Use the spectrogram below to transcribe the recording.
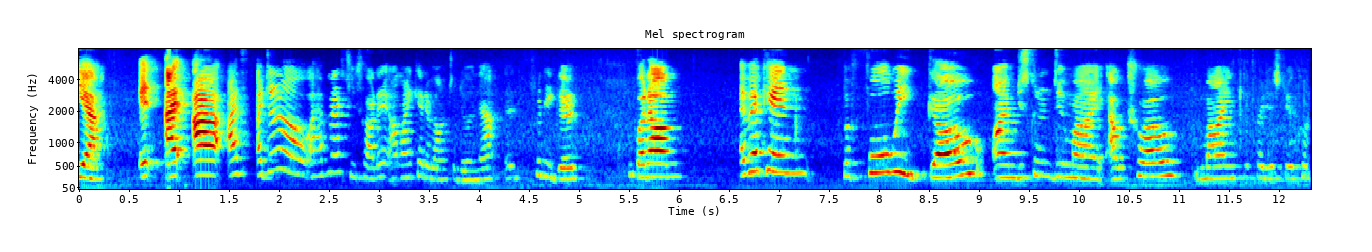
Yeah, it. I. I. I. I don't know. I haven't actually tried it. I might get around to doing that. It's pretty good. But um, I reckon before we go, I'm just gonna do my outro. Mind if I just do a quick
